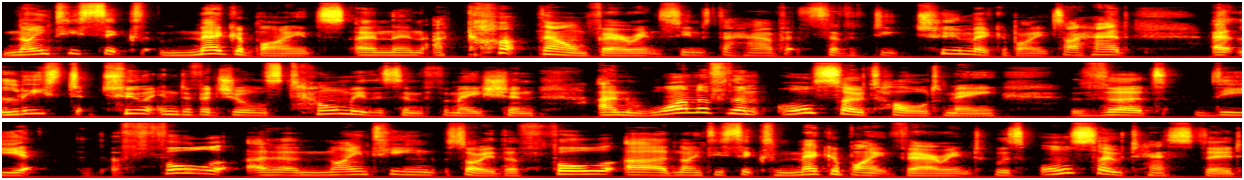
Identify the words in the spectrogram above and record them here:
96 megabytes, and then a cut-down variant seems to have 72 megabytes. I had at least two individuals tell me this information, and one of them also told me that the full uh, 19 sorry the full uh, 96 megabyte variant was also tested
